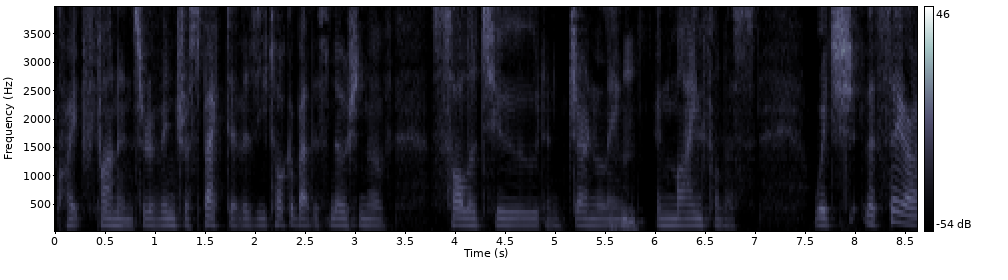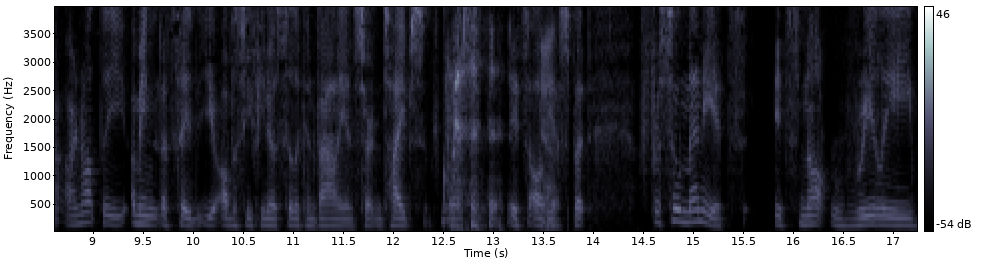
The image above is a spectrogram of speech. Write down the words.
quite fun and sort of introspective is you talk about this notion of solitude and journaling mm-hmm. and mindfulness which let's say are, are not the i mean let's say you, obviously if you know silicon valley and certain types of course it's obvious yeah. but for so many it's it's not really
